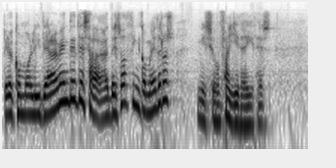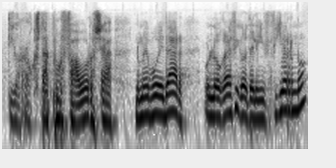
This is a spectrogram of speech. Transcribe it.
pero como literalmente te salgas de esos 5 metros, misión fallida. Dices, tío, Rockstar, por favor, o sea, no me voy a dar los gráficos del infierno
